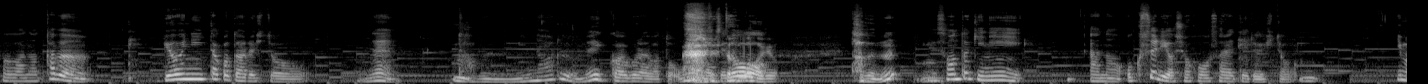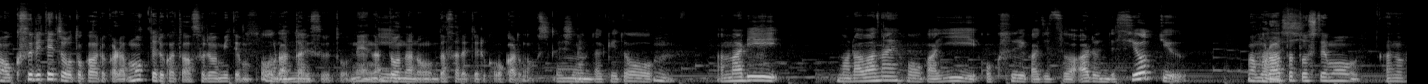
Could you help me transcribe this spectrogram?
そうあの多分病院に行ったことある人ねうん。多分みんなあるよね1回ぐらいはと思うんだけど 多分、うん。でその時にあのお薬を処方されてる人。今お薬手帳とかあるから持ってる方はそれを見てもらったりするとねないいどんなの出されてるか分かるかもしれないしね。思うんだけど、うん。あまりもらわない方がいいお薬が実はあるんですよっていうまあ、もらったとしてもあの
